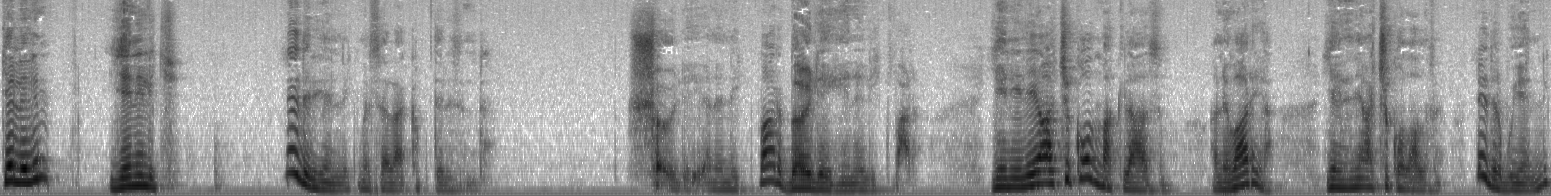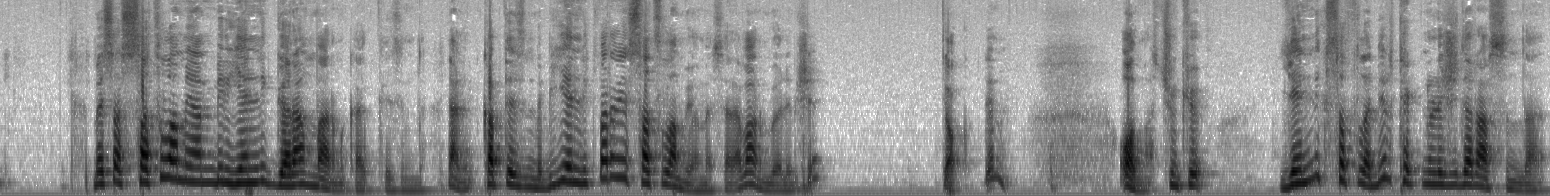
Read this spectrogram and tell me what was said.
Gelelim yenilik. Nedir yenilik mesela kapitalizmde? Şöyle yenilik var, böyle yenilik var. Yeniliğe açık olmak lazım. Hani var ya, yeniliğe açık olalım. Nedir bu yenilik? Mesela satılamayan bir yenilik gören var mı kapitalizmde? Yani kapitalizmde bir yenilik var ve satılamıyor mesela. Var mı böyle bir şey? Yok değil mi? Olmaz. Çünkü yenilik satılabilir. Teknolojiler aslında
